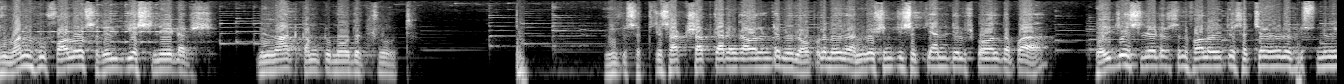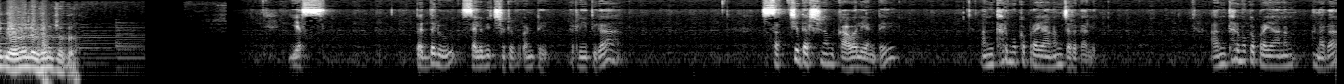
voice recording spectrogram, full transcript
The one who follows religious leaders will not come to know the truth మీకు సత్య సాక్షాత్కారం కావాలంటే మీ లోపల మీరు అన్వేషించి సత్యాన్ని తెలుసుకోవాలి తప్ప రిలీజియస్ లీడర్స్ని ఫాలో అయితే సత్యం ఏమి లభిస్తుంది? మీకు ఏమీ లభించదు. ఎస్ పెద్దలు సెలవిచ్చినటువంటి రీతిగా సత్య దర్శనం కావాలి అంటే అంతర్ముఖ ప్రయాణం జరగాలి. అంతర్ముఖ ప్రయాణం అనగా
